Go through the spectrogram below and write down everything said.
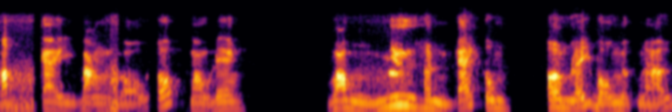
bắp cày bằng gỗ tốt màu đen, vòng như hình cái cung, ôm lấy bộ ngực nở.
